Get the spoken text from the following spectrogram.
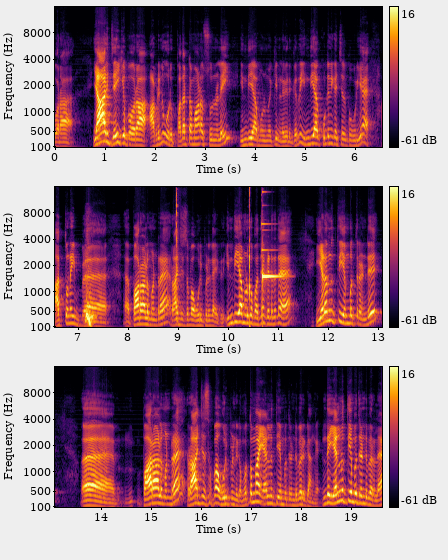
போகிறா யார் ஜெயிக்க போகிறா அப்படின்னு ஒரு பதட்டமான சூழ்நிலை இந்தியா முழுமைக்கு நிலவிருக்கிறது இந்தியா கூட்டணி கட்சியில் இருக்கக்கூடிய அத்துணை பாராளுமன்ற ராஜ்யசபா உறுப்பினர்கள் இருக்குது இந்தியா முழுக்க பார்த்தீங்கன்னா கிட்டத்தட்ட எழுநூற்றி எண்பத்தி ரெண்டு பாராளுமன்ற ராஜ்யசபா உறுப்பினர்கள் மொத்தமாக எழுநூத்தி எண்பத்தி ரெண்டு பேர் இருக்காங்க. இந்த எழுநூத்தி எண்பத்தி ரெண்டு பேரில்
